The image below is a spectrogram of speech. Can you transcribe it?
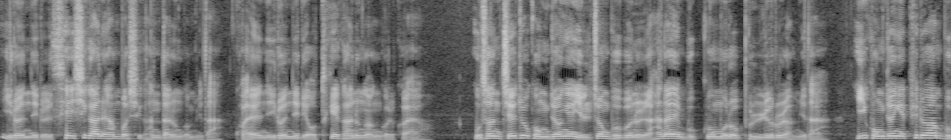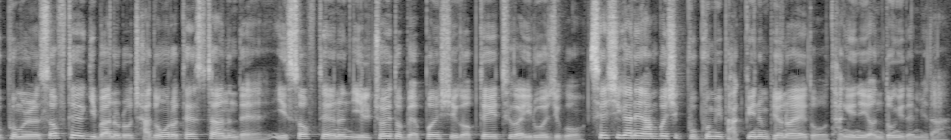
이런 일을 3시간에 한 번씩 한다는 겁니다. 과연 이런 일이 어떻게 가능한 걸까요? 우선 제조 공정의 일정 부분을 하나의 묶음으로 분류를 합니다. 이 공정에 필요한 부품을 소프트웨어 기반으로 자동으로 테스트하는데 이 소프트웨어는 1초에도 몇 번씩 업데이트가 이루어지고 3시간에 한 번씩 부품이 바뀌는 변화에도 당연히 연동이 됩니다.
